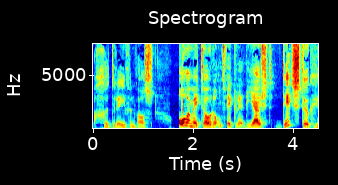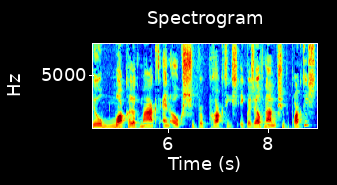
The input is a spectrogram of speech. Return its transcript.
gedreven was om een methode te ontwikkelen die juist dit stuk heel makkelijk maakt en ook super praktisch. Ik ben zelf namelijk super praktisch.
